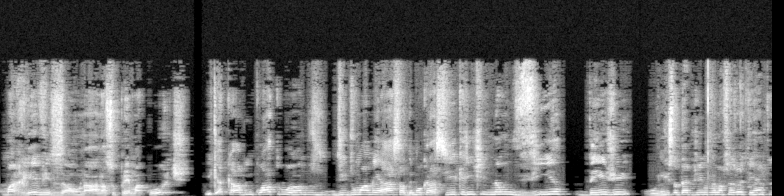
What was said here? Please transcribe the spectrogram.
uma revisão na, na Suprema Corte e que acaba em quatro anos de, de, uma ameaça à democracia que a gente não via desde o início da década de 1980.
